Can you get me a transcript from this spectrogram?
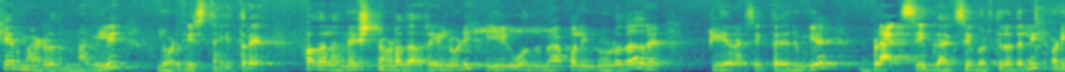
ಶೇರ್ ಮಾಡಿರೋದನ್ನು ನಾವಿಲ್ಲಿ ನೋಡಿದ್ವಿ ಸ್ನೇಹಿತರೆ. ಹೌದಲ್ಲ ನೆಕ್ಸ್ಟ್ ನೋಡೋದಾದ್ರೆ, ಇಲ್ಲಿ ನೋಡಿ, ಈ ಒಂದು ಮ್ಯಾಪಲ್ಲಿ ನೀವು ನೋಡೋದಾದರೆ ಕ್ಲಿಯರಾಗಿ ಸಿಗ್ತಾ ಇದೆ ನಿಮಗೆ ಬ್ಲ್ಯಾಕ್ ಸಿ ಬ್ಲ್ಯಾಕ್ ಸಿ ಬರ್ತಿರೋದಲ್ಲಿ ನೋಡಿ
